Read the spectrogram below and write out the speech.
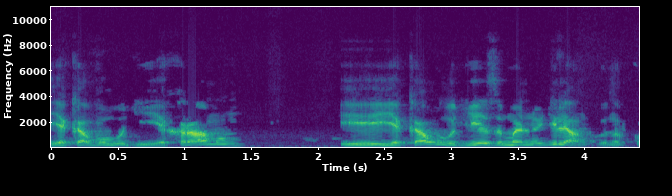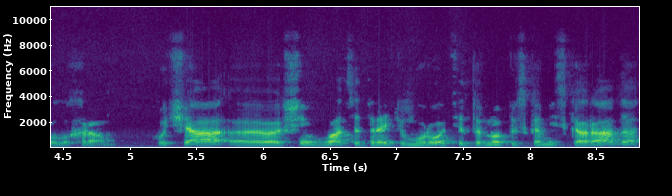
яка володіє храмом, і яка володіє земельною ділянкою навколо храму. Хоча е, ще в 23-му році Тернопільська міська рада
